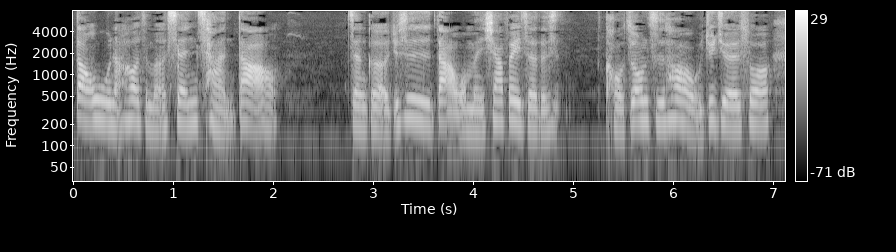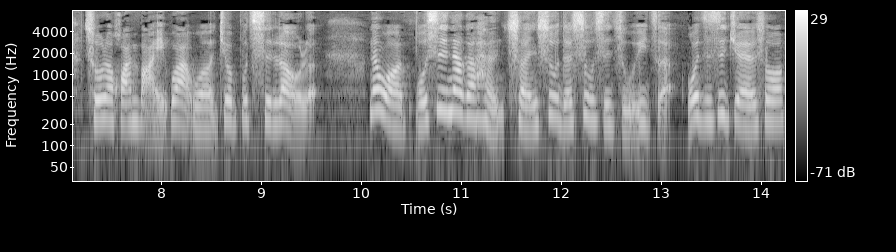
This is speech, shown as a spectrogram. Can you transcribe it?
动物，然后怎么生产到整个就是到我们消费者的口中之后，我就觉得说，除了环保以外，我就不吃肉了。那我不是那个很纯素的素食主义者，我只是觉得说，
